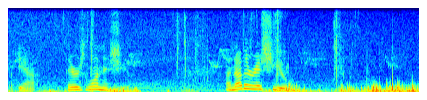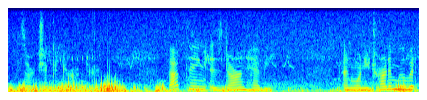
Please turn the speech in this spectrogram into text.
But yeah, there's one issue. Another issue is our chicken tractor. That thing is darn heavy. And when you try to move it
